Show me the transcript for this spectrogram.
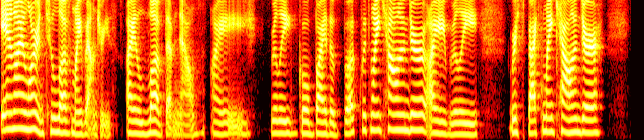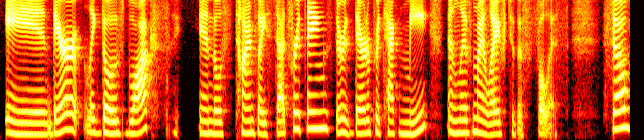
And I learned to love my boundaries. I love them now. I really go by the book with my calendar. I really respect my calendar. And they're like those blocks and those times I set for things, they're there to protect me and live my life to the fullest. So,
